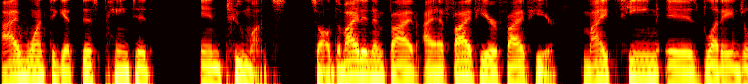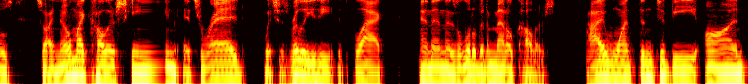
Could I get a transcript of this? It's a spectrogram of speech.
I want to get this painted in two months. So I'll divide it in five. I have five here, five here. My team is Blood Angels. So I know my color scheme. It's red, which is really easy. It's black. And then there's a little bit of metal colors. I want them to be on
